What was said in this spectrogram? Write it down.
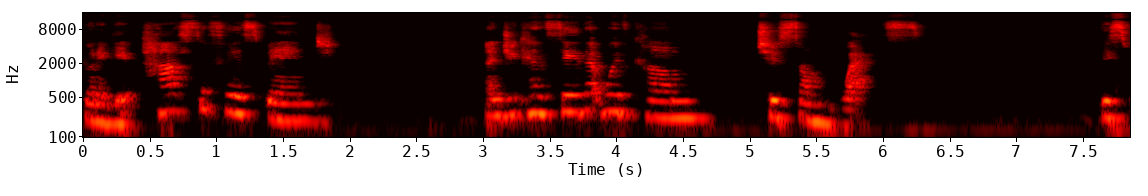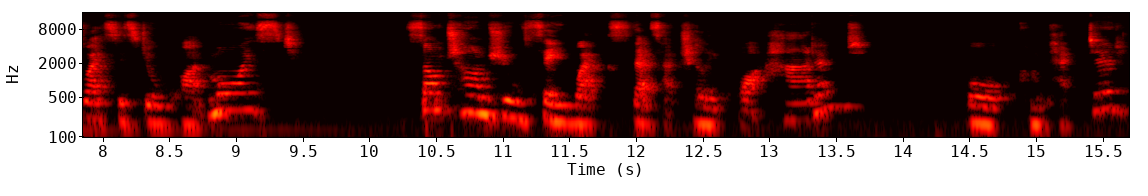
going to get past the first bend, and you can see that we've come to some wax. This wax is still quite moist. Sometimes you'll see wax that's actually quite hardened or compacted.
